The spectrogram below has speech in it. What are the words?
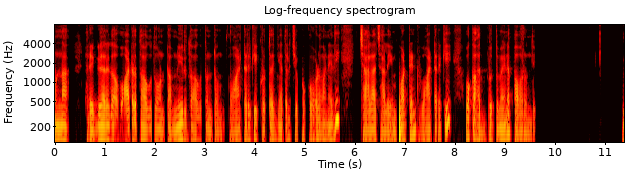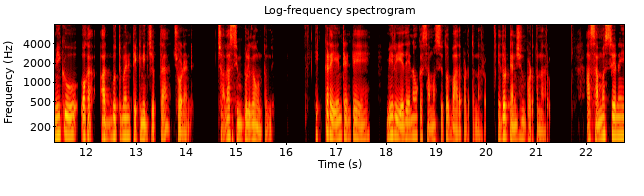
ఉన్న రెగ్యులర్గా వాటర్ తాగుతూ ఉంటాం నీరు తాగుతుంటాం. వాటర్కి కృతజ్ఞతలు చెప్పుకోవడం అనేది చాలా చాలా ఇంపార్టెంట్. వాటర్కి ఒక అద్భుతమైన పవర్ ఉంది. మీకు ఒక అద్భుతమైన టెక్నిక్ చెప్తా చూడండి. చాలా సింపుల్గా ఉంటుంది. ఇక్కడ ఏంటంటే మీరు ఏదైనా ఒక సమస్యతో బాధపడుతున్నారు. ఏదో టెన్షన్ పడుతున్నారు. ఆ సమస్యని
